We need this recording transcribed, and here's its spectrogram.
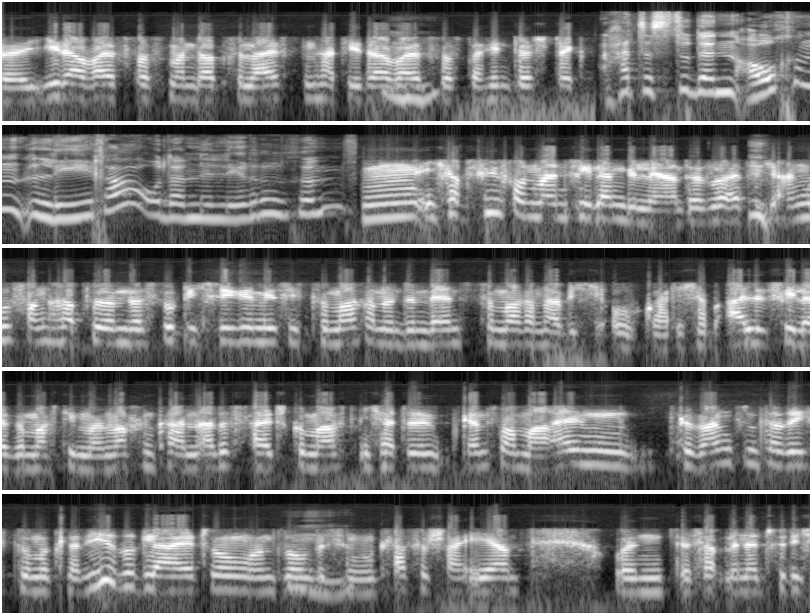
äh, jeder weiß, was man da zu leisten hat, jeder Mhm. weiß, was dahinter steckt. Hattest du denn auch einen Lehrer oder eine Lehrerin? Hm, Ich habe viel von meinen Fehlern gelernt. Also als ich angefangen habe, ähm, das wirklich regelmäßig zu machen und in Bands zu machen, habe ich, oh Gott, ich habe alle Fehler gemacht, die man machen kann, alles falsch gemacht. Ich hatte ganz normalen Gesangsunterricht, so eine Klavierbegleitung und so ein bisschen klassischer eher. Und das hat mir natürlich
